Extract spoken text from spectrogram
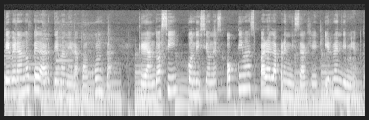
deberán operar de manera conjunta, creando así condiciones óptimas para el aprendizaje y rendimiento,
